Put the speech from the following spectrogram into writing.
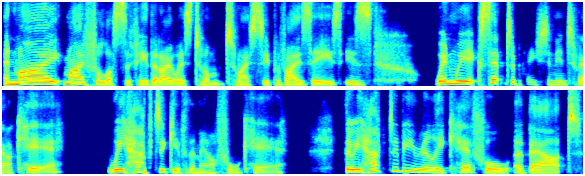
and my my philosophy that I always tell to my supervisees is when we accept a patient into our care, we have to give them our full care. So we have to be really careful about,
